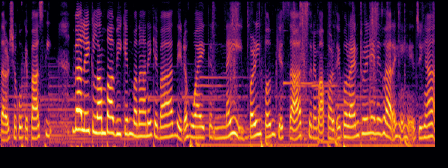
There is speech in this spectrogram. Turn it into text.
दर्शकों के पास थी। वेल एक लंबा वीकेंड बनाने के बाद निरहुआ एक नई, बड़ी फ़िल्म के साथ सिनेमा पर्दे पर एंट्री लेने जा रहे हैं। जी हाँ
